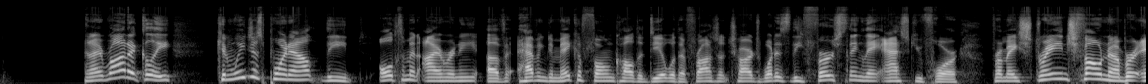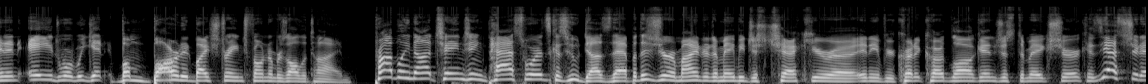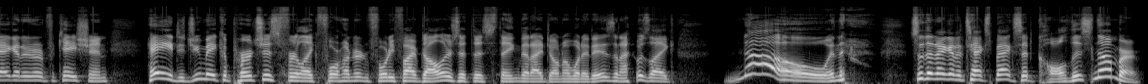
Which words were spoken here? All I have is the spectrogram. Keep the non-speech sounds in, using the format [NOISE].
And ironically, can we just point out the ultimate irony of having to make a phone call to deal with a fraudulent charge? What is the first thing they ask you for from a strange phone number in an age where we get bombarded by strange phone numbers all the time? Probably not changing passwords because who does that? But this is your reminder to maybe just check your uh, any of your credit card logins just to make sure. Because yesterday I got a notification. Hey, did you make a purchase for like four hundred and forty-five dollars at this thing that I don't know what it is? And I was like, no. And [LAUGHS] so then I got a text back said, call this number.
